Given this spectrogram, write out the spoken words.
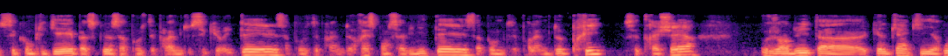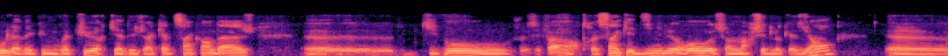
c'est compliqué parce que ça pose des problèmes de sécurité, ça pose des problèmes de responsabilité, ça pose des problèmes de prix, c'est très cher. Aujourd'hui, tu as quelqu'un qui roule avec une voiture qui a déjà 4-5 ans d'âge, euh, qui vaut, je ne sais pas, entre 5 et 10 000 euros sur le marché de l'occasion. Euh,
